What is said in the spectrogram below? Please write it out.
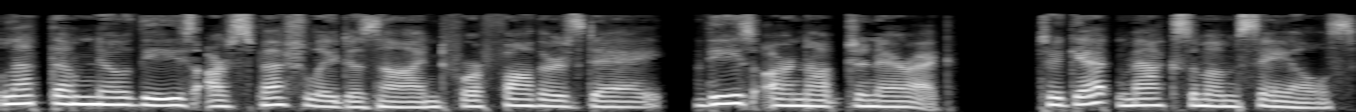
Let them know these are specially designed for Father's Day, these are not generic. To get maximum sales,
